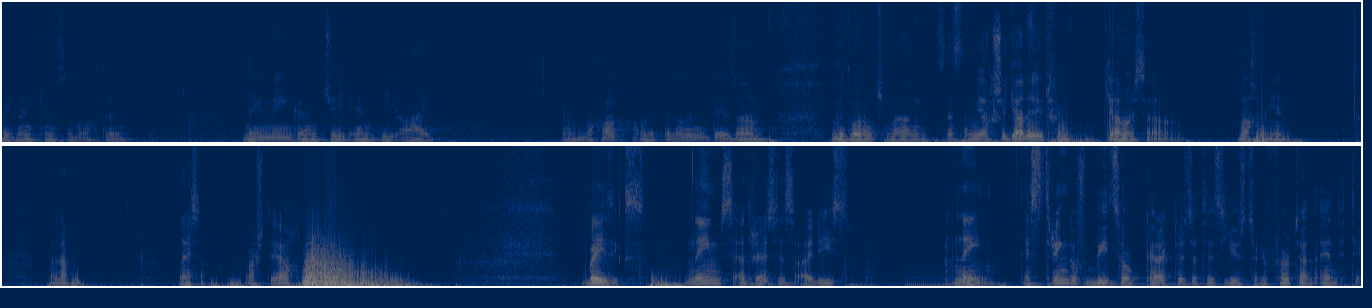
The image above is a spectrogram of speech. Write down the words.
birdən kimsə baxdı. Naming and GNDI. Yəni baxaq Azərbaycan dilində deyəcəm. Ümidvaram ki, mən səsim yaxşı gəlir. Gəlmirsə Baxmayın. Belə. Nəysə, başlayaq. Basics. Names, addresses, IDs. Name. A string of bits or characters that is used to refer to an entity.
